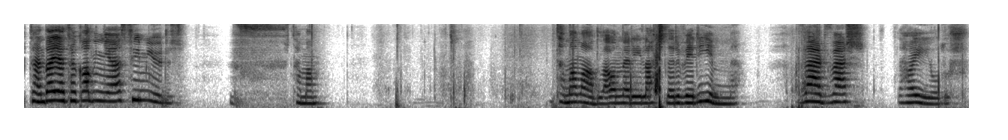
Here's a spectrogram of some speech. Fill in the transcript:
Bir tane daha yatak alın ya. Sığmıyoruz. Üf, tamam. Tamam abla onlara ilaçları vereyim mi? Ver ver. Daha iyi olur.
